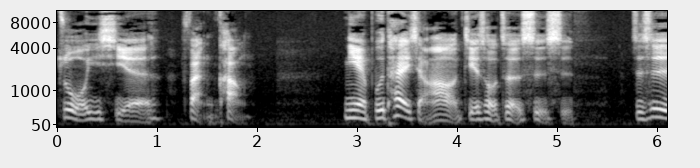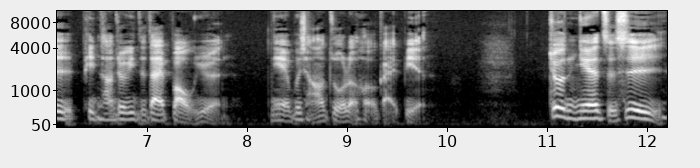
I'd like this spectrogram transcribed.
做一些反抗。你也不太想要接受这个事实，只是平常就一直在抱怨，你也不想要做任何改变，就你也只是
